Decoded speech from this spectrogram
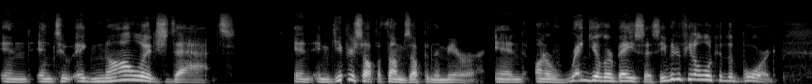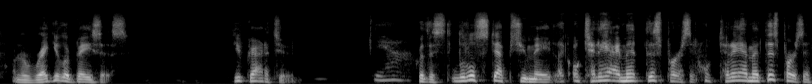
and and to acknowledge that and and give yourself a thumbs up in the mirror and on a regular basis even if you don't look at the board on a regular basis give gratitude Yeah. for the little steps you made like oh today i met this person oh today i met this person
